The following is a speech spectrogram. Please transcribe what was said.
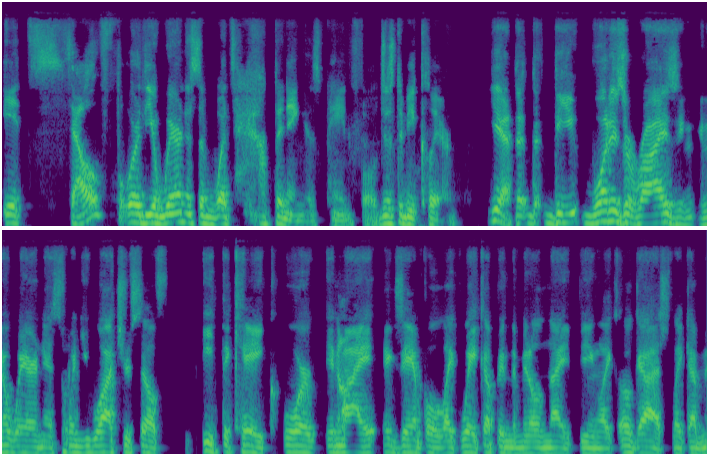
itself or the awareness of what's happening is painful, just to be clear. Yeah, the, the, the what is arising in awareness when you watch yourself eat the cake, or in my example, like wake up in the middle of the night being like, oh gosh, like I'm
